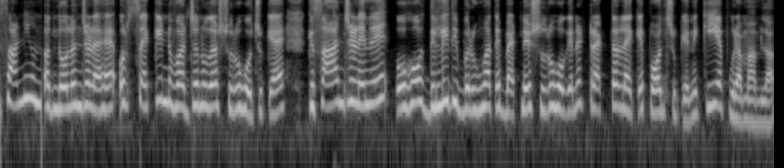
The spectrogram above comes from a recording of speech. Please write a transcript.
ਕਿਸਾਨੀ ਅੰਦੋਲਨ ਜਿਹੜਾ ਹੈ ਔਰ ਸੈਕਿੰਡ ਵਰਜਨ ਉਹਦਾ ਸ਼ੁਰੂ ਹੋ ਚੁੱਕਿਆ ਹੈ। ਕਿਸਾਨ ਜਿਹੜੇ ਨੇ, ਉਹ ਦਿੱਲੀ ਦੀ ਬਰੂਹਾਂ ਤੇ ਬੈਠਣੇ ਸ਼ੁਰੂ ਹੋ ਗਏ ਨੇ, ਟਰੈਕਟਰ ਲੈ ਕੇ ਪਹੁੰਚ ਚੁੱਕੇ ਨੇ। ਕੀ ਹੈ ਪੂਰਾ ਮਾਮਲਾ?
